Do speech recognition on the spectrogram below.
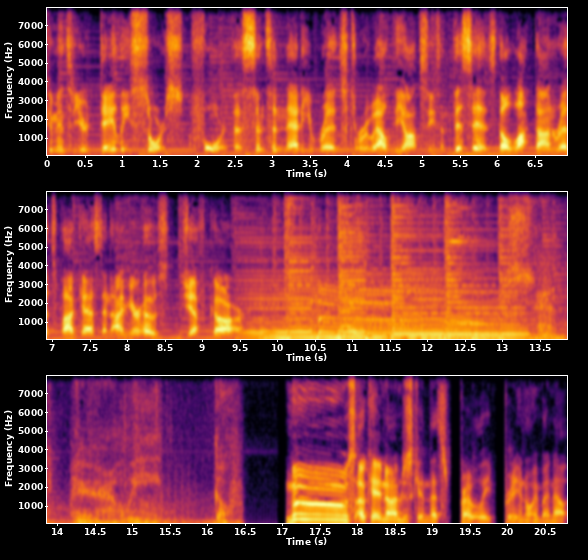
Welcome into your daily source for the Cincinnati Reds throughout the offseason. This is the Locked On Reds podcast, and I'm your host, Jeff Carr. And here we go. Moose! Okay, no, I'm just kidding. That's probably pretty annoying by now.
